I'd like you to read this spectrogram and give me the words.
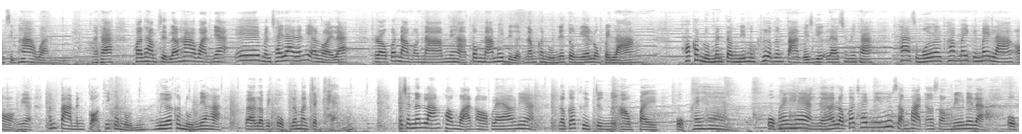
ำ15 วันนะคะ พอทำเสร็จแล้ว 5 วันเนี่ยเอ๊ะมันใช้ได้แล้วนี่อร่อยแล้ว เราก็นำเอาน้ำเนี่ยค่ะต้มน้ำให้เดือดนำขนุนในยตรงเนี้ยลงไปล้าง เพราะขนุนมันตรงนี้มันเคลือบน้ำตาลไปเยอะแล้วใช่ไหมคะ ถ้าสมมติว่าถ้าไม่ไม่ล้างออกเนี่ยน้ำตาลมันเกาะที่ขนุน เนื้อขนุนเนี่ยค่ะเวลาเราไปอบแล้วมันจะแข็ง เพราะฉะนั้นล้างความหวานออกแล้วเนี่ยเราก็คือจึงเอาไปอบให้แห้ง อบให้แห้งนะเราก็ใช้นิ้วสัมผัสเอาสองนิ้วนี่แหละ อบ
